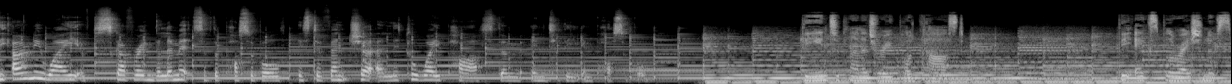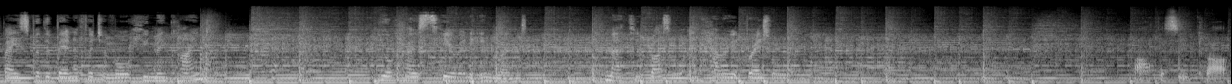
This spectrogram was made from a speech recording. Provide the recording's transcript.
The only way of discovering the limits of the possible is to venture a little way past them into the impossible. The Interplanetary Podcast. The exploration of space for the benefit of all humankind. Your hosts here in England, Matthew Russell and Harriet Brettle. Arthur C. Clarke.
